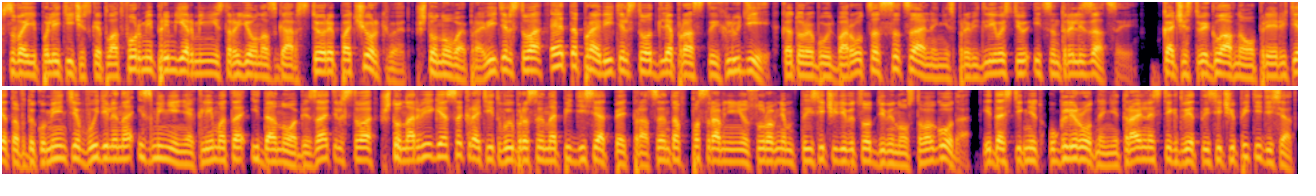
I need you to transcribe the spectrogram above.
В своей политической платформе премьер-министр Йонас Гарстере подчеркивает, что новое правительство – это правительство для простых людей, которое будет бороться с социальной несправедливостью и централизацией качестве главного приоритета в документе выделено изменение климата и дано обязательство, что Норвегия сократит выбросы на 55% по сравнению с уровнем 1990 года и достигнет углеродной нейтральности к 2050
